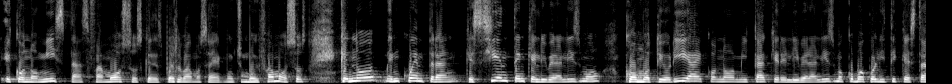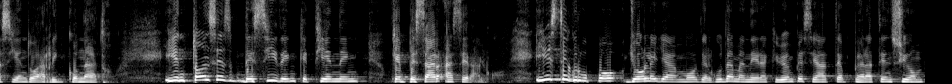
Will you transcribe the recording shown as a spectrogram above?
economistas famosos, que después lo vamos a ver muy famosos, que no encuentran, que sienten que el liberalismo como teoría económica, que el liberalismo como política está siendo arrinconado. Y entonces deciden que tienen que empezar a hacer algo. Y este grupo, yo le llamo de alguna manera, que yo empecé a dar atención,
